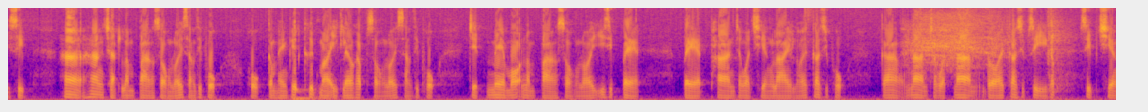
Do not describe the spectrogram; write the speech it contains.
240 5 ห้างฉัดลำปาง 236 6 กำแพงเพชรขึ้นมาอีกแล้วครับ 236 7 แม่เมาะลำปาง 228 8พานจังหวัดเชียงราย 196 9 น่านจังหวัดน่าน 194 ครับ 10 เชียง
